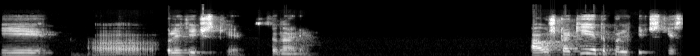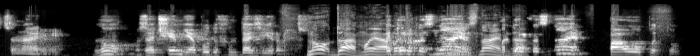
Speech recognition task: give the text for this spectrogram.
и политические сценарии. А уж какие это политические сценарии, ну, зачем я буду фантазировать? Ну, да, мы об мы этом только знаем, не знаем. Мы да. только знаем по опыту,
